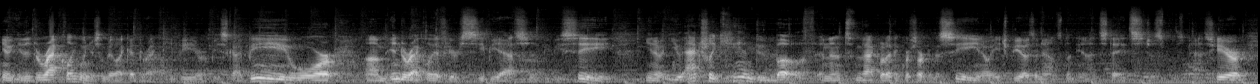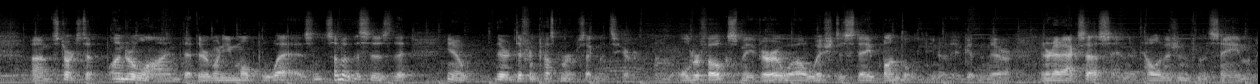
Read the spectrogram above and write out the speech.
you know either directly when you're somebody like a DirecTV or a BSkyB, or um, indirectly if you're CBS or BBC. You know, you actually can do both, and that's in fact what I think we're starting to see. You know, HBO's announcement in the United States just this past year um, starts to underline that there are going to be multiple ways, and some of this is that you know there are different customer segments here. Um, older folks may very well wish to stay bundled. You know, they're getting their internet access and their television from the same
